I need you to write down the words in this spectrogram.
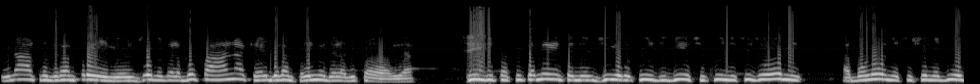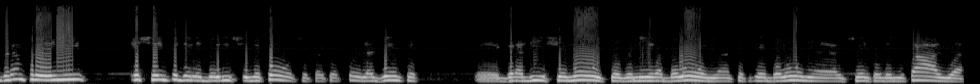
un altro Gran Premio il giorno della Befana che è il Gran Premio della Vittoria. Quindi praticamente nel giro qui di 10-15 giorni a Bologna ci sono due Gran Premi e sempre delle bellissime corse perché poi la gente eh, gradisce molto venire a Bologna, anche perché Bologna è al centro dell'Italia,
